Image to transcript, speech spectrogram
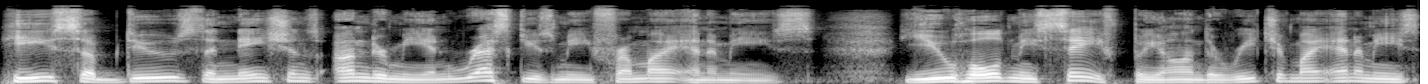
He subdues the nations under me and rescues me from my enemies. You hold me safe beyond the reach of my enemies.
